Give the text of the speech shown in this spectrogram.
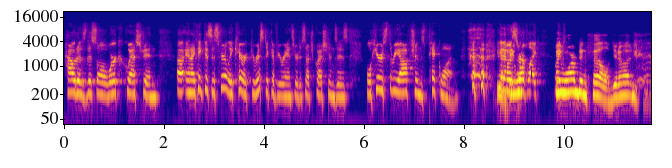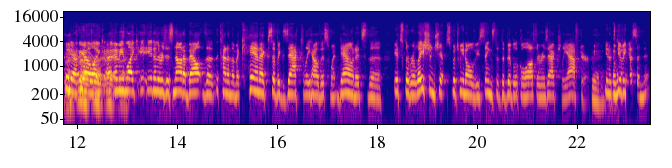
how does this all work question, uh, and I think this is fairly characteristic of your answer to such questions is, well, here's three options, pick one. you yeah, know, it's sort of like, like, be warmed and filled you know yeah yeah like right, right, I, I, mean like in other words it's not about the, the, kind of the mechanics of exactly how this went down. It's the it's the relationships between all of these things that the biblical author is actually after. Yeah. you know it's and giving when, us a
